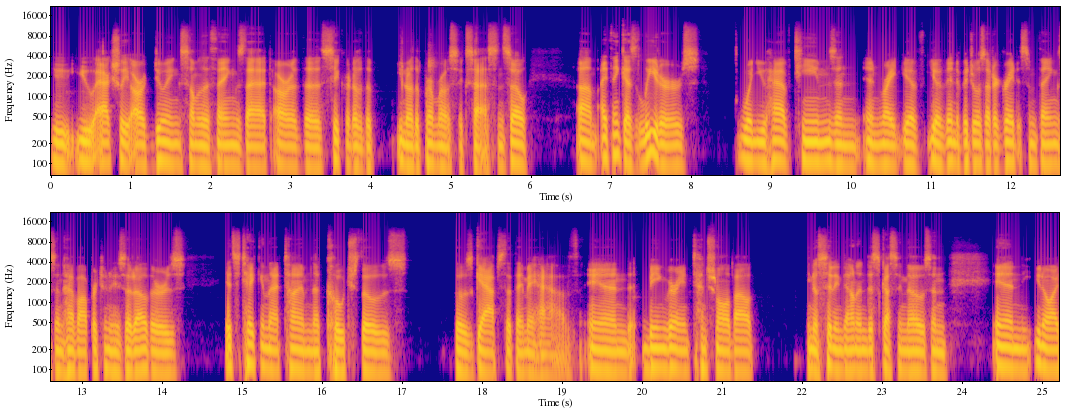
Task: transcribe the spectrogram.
you you actually are doing some of the things that are the secret of the you know the primrose success. And so, um, I think as leaders, when you have teams and and right, you have you have individuals that are great at some things and have opportunities at others. It's taking that time to coach those those gaps that they may have and being very intentional about you know sitting down and discussing those and and you know I,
